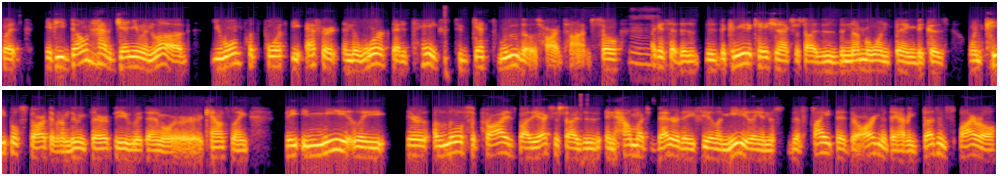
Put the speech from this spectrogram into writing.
But if you don't have genuine love, you won't put forth the effort and the work that it takes to get through those hard times. So, mm. like I said, the, the communication exercise is the number one thing because when people start that, when I'm doing therapy with them or counseling, they immediately they're a little surprised by the exercises and how much better they feel immediately. And the the fight that their argument they're having doesn't spiral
